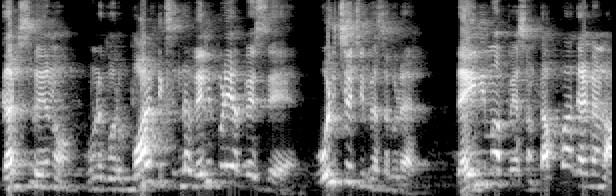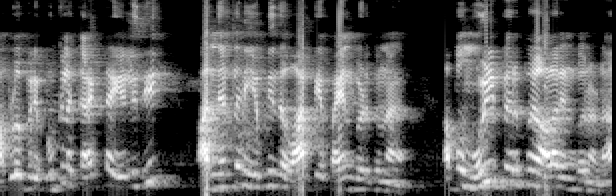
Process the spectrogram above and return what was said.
கட்ஸ் வேணும். உனக்கு ஒரு பாலிடிக்ஸ் இருந்தா வெளிப்படையா பேசு. ஒழிச்சு வச்சு பேசக்கூடாது. தைரியமா பேசணும். தப்பா கரெக்டா அவ்வளவு பெரிய புக்ல கரெக்டா எழுதி அந்த இடத்துல நீ எப்படி இந்த வார்த்தையை பயன்படுத்தினாங்க. அப்போ மொழிபெயர்ப்பாளர் என்பதுனா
